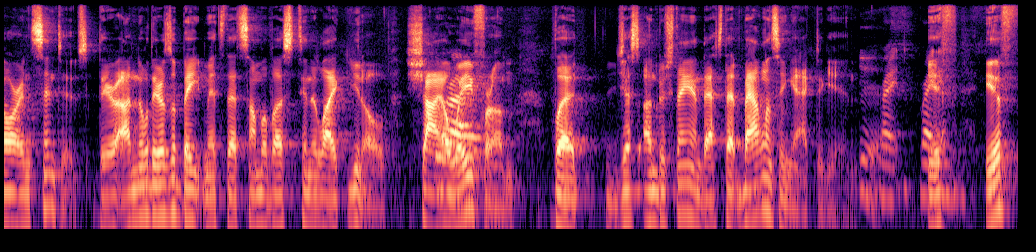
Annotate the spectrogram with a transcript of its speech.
are incentives. There, I know there's abatements that some of us tend to like, you know, shy away from, but just understand that's that balancing act again. Yeah. Right, right. If, if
